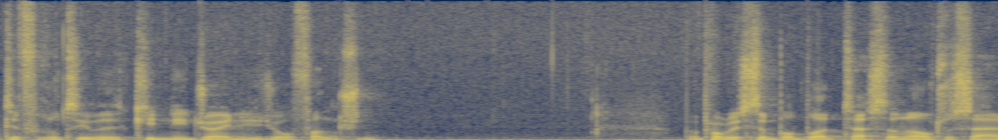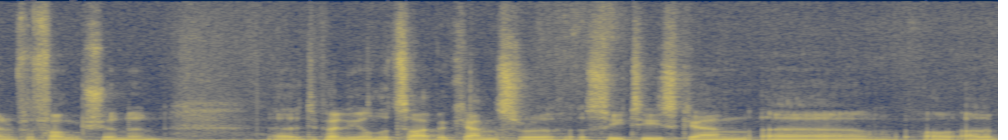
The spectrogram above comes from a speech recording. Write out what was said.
difficulty with kidney drainage or function. But probably simple blood tests and ultrasound for function and uh, depending on the type of cancer, a, a CT scan uh, at a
